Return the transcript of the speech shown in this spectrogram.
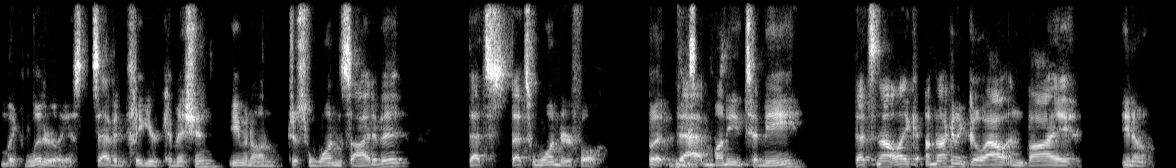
like literally a seven figure commission, even on just one side of it. That's that's wonderful. But that money to me, that's not like I'm not going to go out and buy you know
